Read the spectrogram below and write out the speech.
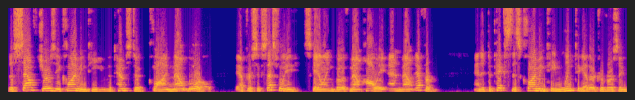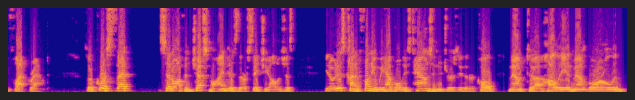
The South Jersey Climbing Team Attempts to Climb Mount Laurel after successfully scaling both Mount Holly and Mount Ephraim. And it depicts this climbing team linked together traversing flat ground. So, of course, that set off in Jeff's mind as our state geologist. You know, it is kind of funny. We have all these towns in New Jersey that are called Mount uh, Holly and Mount Laurel and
